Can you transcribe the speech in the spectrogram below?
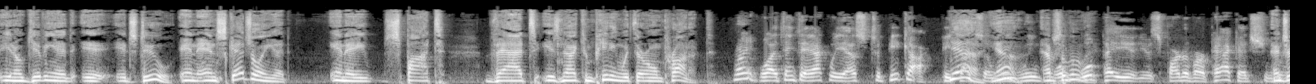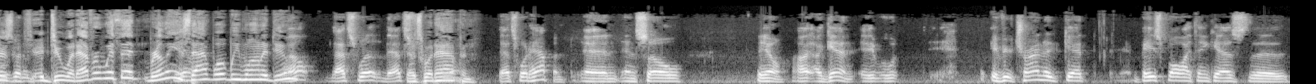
you know giving it its due and and scheduling it in a spot that is not competing with their own product. Right. Well, I think they acquiesced to Peacock. Peacock Yeah, said, yeah, we, we, absolutely. We'll, we'll pay you as part of our package, and We're just gonna- do whatever with it. Really, is that what we want to do? Well, that's what that's That's what you know, happened. that's what happened, and and so, you know, I, again, it, if you're trying to get baseball, I think has the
